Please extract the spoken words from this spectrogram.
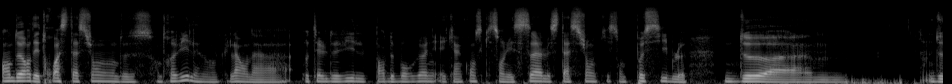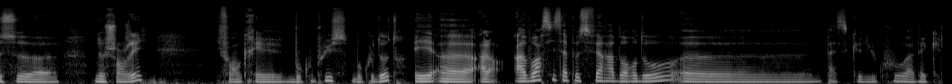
en dehors des trois stations de centre-ville. Donc là, on a Hôtel de Ville, Porte de Bourgogne et Quinconce qui sont les seules stations qui sont possibles de, euh, de, se, de changer il faut en créer beaucoup plus, beaucoup d'autres. Et euh, alors, à voir si ça peut se faire à Bordeaux, euh, parce que du coup, avec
